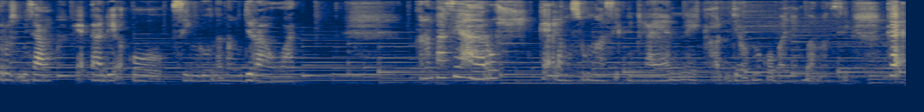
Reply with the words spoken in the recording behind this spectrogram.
Terus misal kayak tadi aku singgung tentang jerawat. Kenapa sih harus kayak langsung ngasih penilaian? Eh jerawat kok banyak banget sih. Kayak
